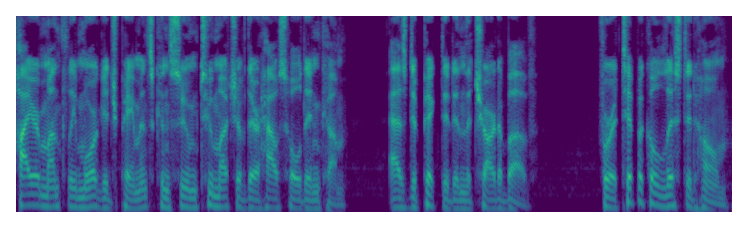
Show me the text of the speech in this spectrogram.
higher monthly mortgage payments consume too much of their household income, as depicted in the chart above. For a typical listed home,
